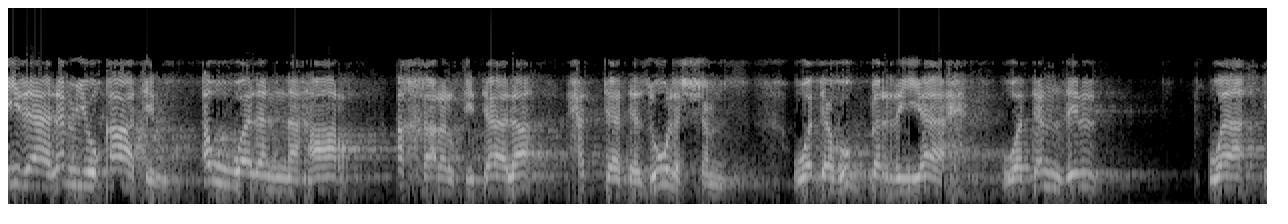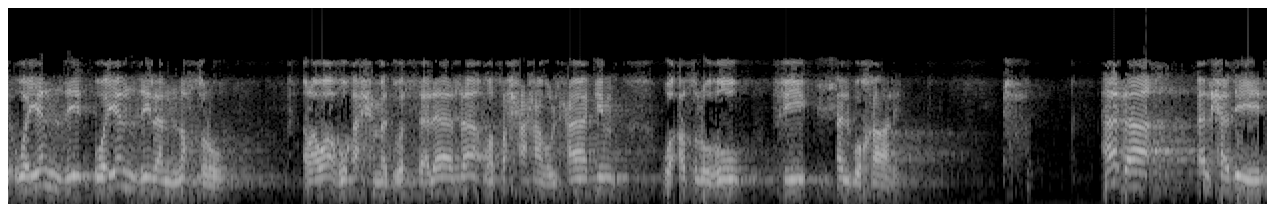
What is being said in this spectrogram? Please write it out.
إذا لم يقاتل أول النهار أخر القتال حتى تزول الشمس وتهب الرياح وتنزل وينزل, وينزل النصر. رواه أحمد والثلاثة وصححه الحاكم وأصله في البخاري. هذا الحديث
